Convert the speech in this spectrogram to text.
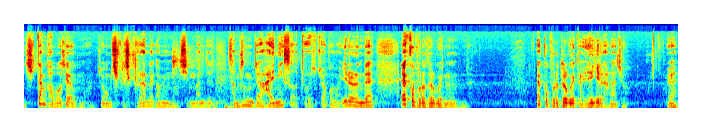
식당 가보세요. 뭐 조금 시끌시끌한 데 가면 뭐 10만 전 삼성전자 하이닉스 어쩌고 저쩌고 막 이러는데 에코프로 들고 있는 분들. 에코프로 들고 있다가 얘기를 안 하죠. 왜?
